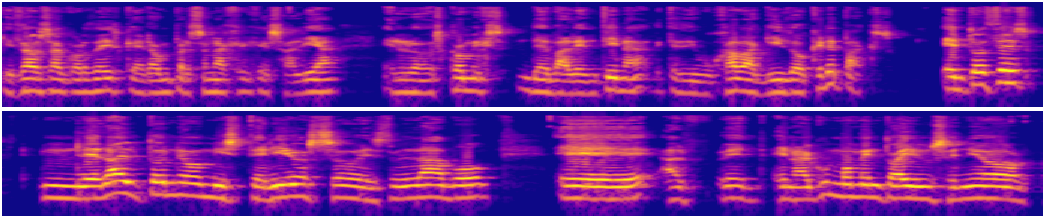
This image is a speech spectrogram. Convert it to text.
quizá os acordéis que era un personaje que salía en los cómics de Valentina, que dibujaba Guido Crepax. Entonces, mm, le da el tono misterioso, eslavo. eh, en algún momento hay un señor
